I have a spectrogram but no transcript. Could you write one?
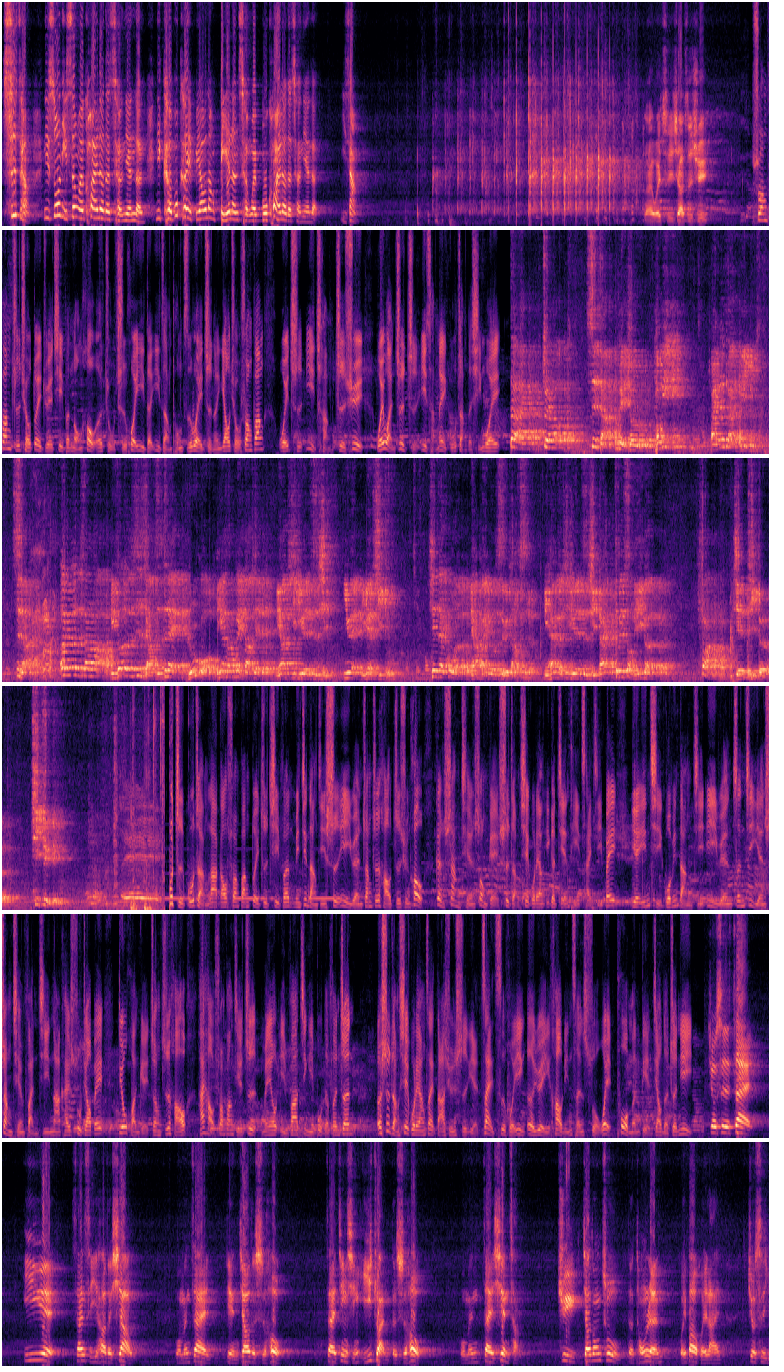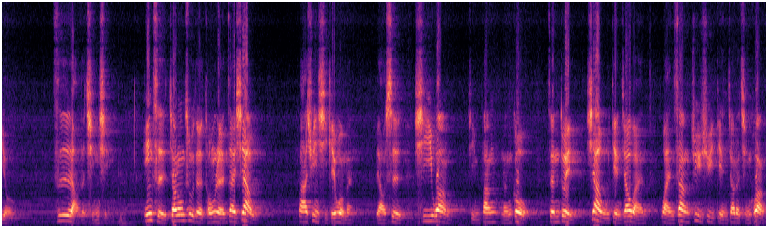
市长，你说你身为快乐的成年人，你可不可以不要让别人成为不快乐的成年人？以上。来维持一下秩序。双方直球对决，气氛浓厚，而主持会议的议长童子伟只能要求双方维持议场秩序，委婉制止议场内鼓掌的行为。再来，最后市长不可以羞辱，同意，百分之百同意。市长，二月二十三号，你说二十四小时之内，如果林彦昌不跟你道歉，你要去医院自省，因为你没有吸毒。现在过了两百六十四个小时了，你还没有去医院自省。来，这边送你一个放简体的器具。不止鼓掌拉高双方对峙气氛，民进党籍市议员张之豪质询后，更上前送给市长谢国良一个简体采集杯，也引起国民党籍议员曾纪言上前反击，拿开塑胶杯丢还给张之豪。还好双方节制，没有引发进一步的纷争。而市长谢国良在答询时也再次回应二月一号凌晨所谓破门点交的争议，就是在一月三十一号的下午，我们在点交的时候，在进行移转的时候，我们在现场，据交通处的同仁回报回来，就是有滋扰的情形，因此交通处的同仁在下午。发讯息给我们，表示希望警方能够针对下午点交完、晚上继续点交的情况，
